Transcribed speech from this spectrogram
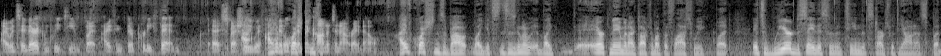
I would say they're a complete team. But I think they're pretty thin especially with I, I Middleton and Connaughton out right now. I have questions about like it's this is gonna like Eric Nehm and I talked about this last week, but it's weird to say this to the team that starts with Giannis, but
